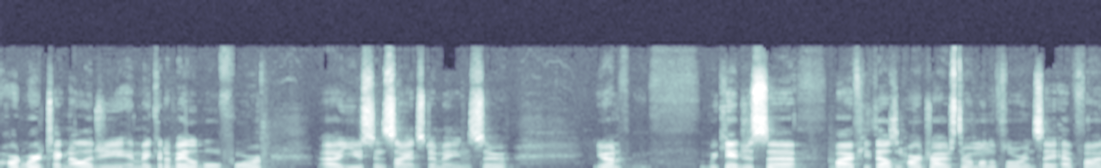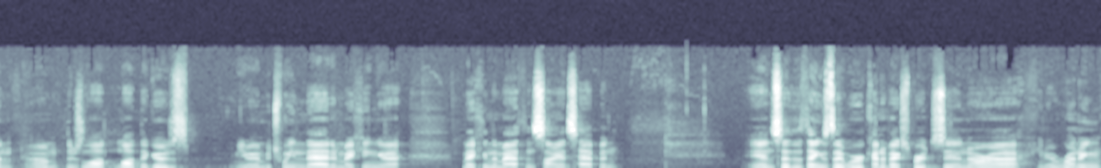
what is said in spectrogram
hardware technology and make it available for uh, use in science domains. So, you know, we can't just uh, buy a few thousand hard drives, throw them on the floor and say, have fun. Um, there's a lot, lot that goes, you know, in between that and making, uh, making the math and science happen. And so the things that we're kind of experts in are, uh, you know, running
